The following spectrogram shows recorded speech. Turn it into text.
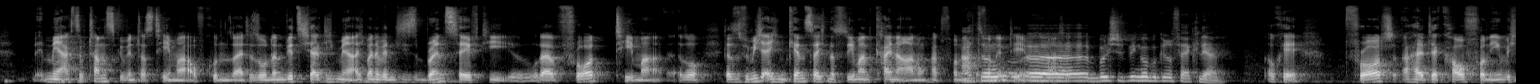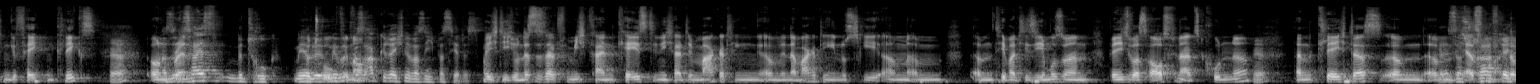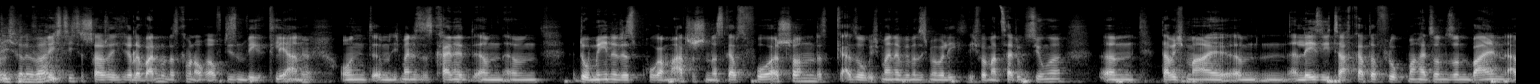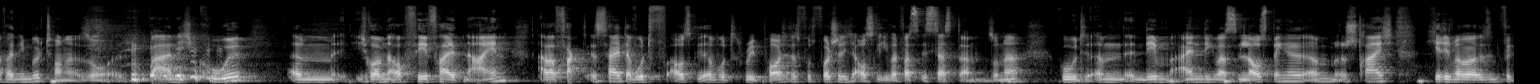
mehr Akzeptanz gewinnt das Thema auf Kundenseite. So, und dann wird sich halt nicht mehr, ich meine, wenn dieses Brand Safety oder Fraud-Thema, also das ist für mich eigentlich ein Kennzeichen, dass jemand keine Ahnung hat von, Achtung, von den Themen. Äh, Bullshit-Bingo-Begriffe erklären. Okay. Fraud, halt der Kauf von irgendwelchen gefakten Klicks. Ja? Und also Brand das heißt Betrug. Mir, Betrug, mir wird genau. was abgerechnet, was nicht passiert ist. Richtig, und das ist halt für mich kein Case, den ich halt im Marketing, ähm, in der Marketingindustrie ähm, ähm, ähm, thematisieren muss, sondern wenn ich sowas rausfinde als Kunde, ja dann kläre ich das. Ähm, dann ist das strafrechtlich mal, relevant? Richtig, das ist strafrechtlich relevant und das kann man auch auf diesem Wege klären. Ja. Und ähm, ich meine, es ist keine ähm, ähm, Domäne des Programmatischen. Das gab es vorher schon. Das, also ich meine, wenn man sich mal überlegt, ich war mal Zeitungsjunge, ähm, da habe ich mal ähm, einen lazy Tag gehabt, da flog mal halt so, so ein Ballen einfach in die Mülltonne. So war nicht cool. Ähm, ich räume da auch Fehlverhalten ein, aber Fakt ist halt, da wurde, wurde reported, das wurde vollständig ausgeliefert. Was ist das dann? So, ne? Gut, ähm, in dem einen Ding war es ein Lausbengel-Streich. Ähm, Hier reden wir aber sind wir,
